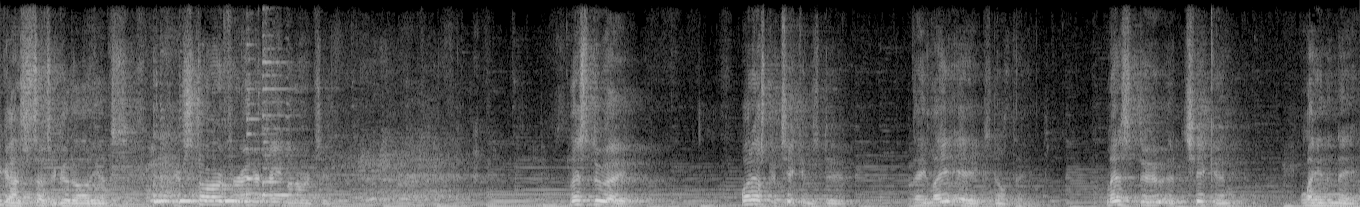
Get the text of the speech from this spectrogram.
You guys are such a good audience. Starved for entertainment, aren't you? Let's do a. What else do chickens do? They lay eggs, don't they? Let's do a chicken laying an egg.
